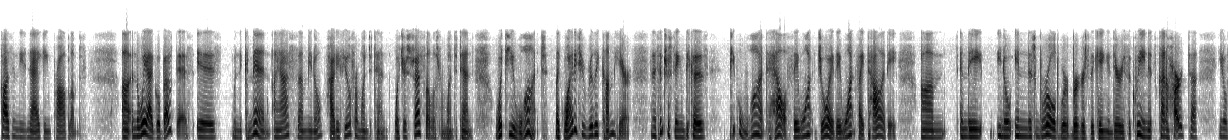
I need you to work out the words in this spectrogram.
causing these nagging problems. Uh, and the way i go about this is when they come in i ask them you know how do you feel from 1 to 10 what's your stress levels from 1 to 10 what do you want? Like why did you really come here? And it's interesting because people want health, they want joy, they want vitality. Um, and they, you know, in this world where burgers the king and dairy's the queen, it's kind of hard to, you know,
